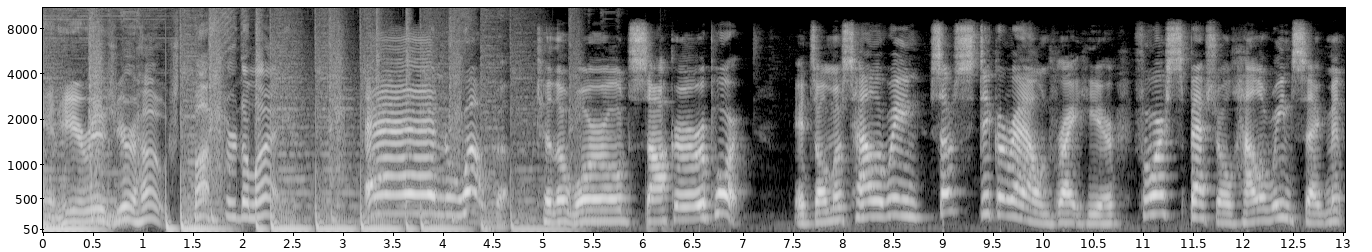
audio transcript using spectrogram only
And here is your host, Buster Delay. And welcome to the World Soccer Report. It's almost Halloween, so stick around right here for our special Halloween segment.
